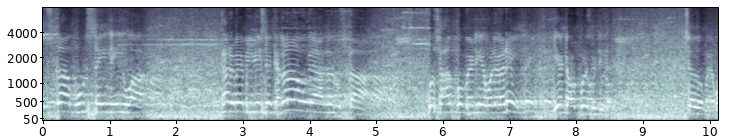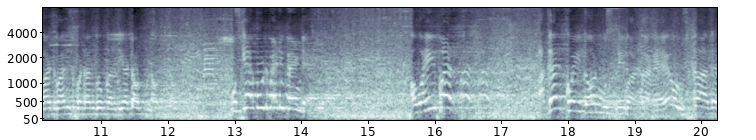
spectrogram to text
उसका मूड सही नहीं हुआ। घर में बीवी से झगड़ा हो गया अगर उसका तो शाम को बैठिए बोलेगा, नहीं, ये डाउटफुल सिटी है। चलो भाई, वार्ड बारिश पठान को कर दिया डाउटफुल उसके मूड में डिपेंड है। और वहीं पर अगर कोई नॉन मुस्लिम आता है और उसका अगर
